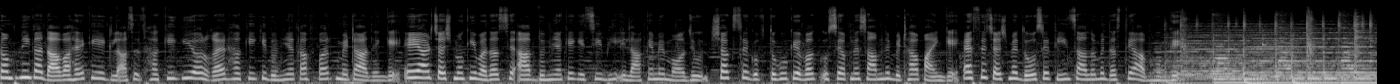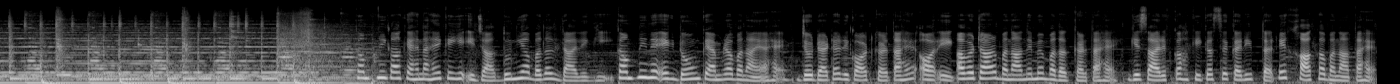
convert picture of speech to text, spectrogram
कंपनी का दावा है कि ये ग्लासेस हकीकी और गैर हकीकी दुनिया का फ़र्क मिटा देंगे। ए आर चश्मों की मदद से आप दुनिया के किसी भी इलाके में मौजूद शख्स से गुफ्तगू के वक्त उसे अपने सामने बिठा पाएँगे। ऐसे चश्मे दो से तीन सालों में दस्तियाब होंगे। कंपनी का कहना है कि ये इजाद दुनिया बदल डालेगी। कंपनी ने एक डोम कैमरा बनाया है, जो डाटा रिकॉर्ड करता है और एक अवतार बनाने में मदद करता है, ये सारिफ का हकीकत से करीब तर एक खाका बनाता है,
